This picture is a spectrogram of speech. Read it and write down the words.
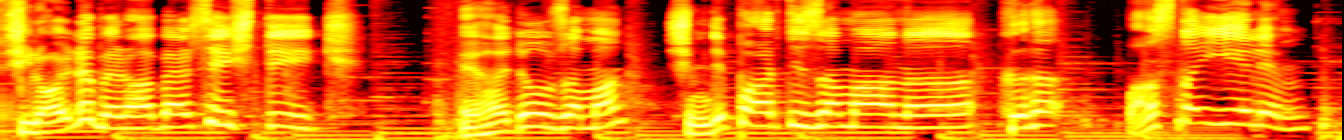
Şila ile beraber seçtik. E hadi o zaman. Şimdi parti zamanı. Pasta yiyelim.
